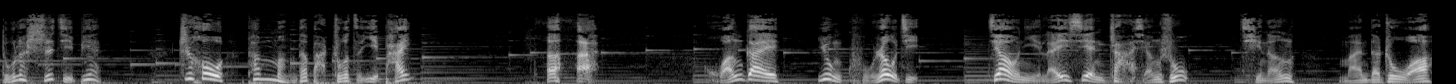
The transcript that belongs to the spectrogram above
读了十几遍，之后他猛地把桌子一拍：“哈哈，黄盖用苦肉计，叫你来献诈降书，岂能瞒得住我？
